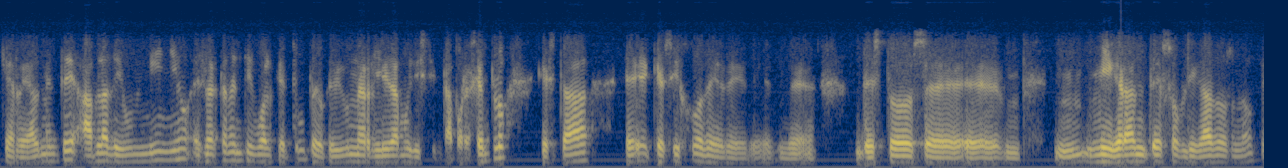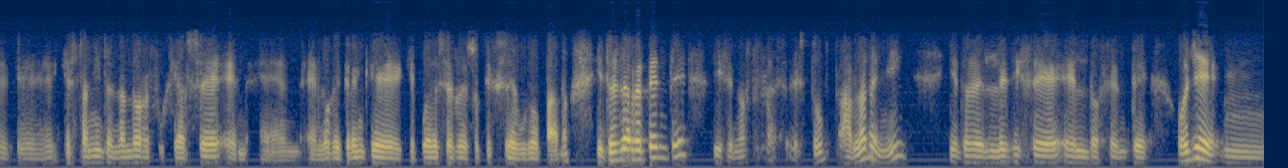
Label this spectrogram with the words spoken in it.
que realmente habla de un niño exactamente igual que tú, pero que vive una realidad muy distinta. Por ejemplo, que está eh, que es hijo de, de, de estos eh, eh, migrantes obligados ¿no? que, que, están intentando refugiarse en, en, lo que creen que, que, puede ser eso que es Europa. ¿no? Y entonces de repente dicen, ostras, esto habla de mí. Y entonces le dice el docente, oye, mm,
